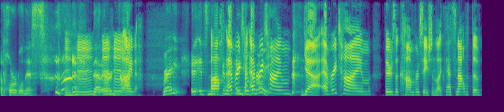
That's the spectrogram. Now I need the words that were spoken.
of horribleness mm-hmm, that are mm-hmm. not right? It's not uh, every time. Every time, yeah, every time there's a conversation like that's not what the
